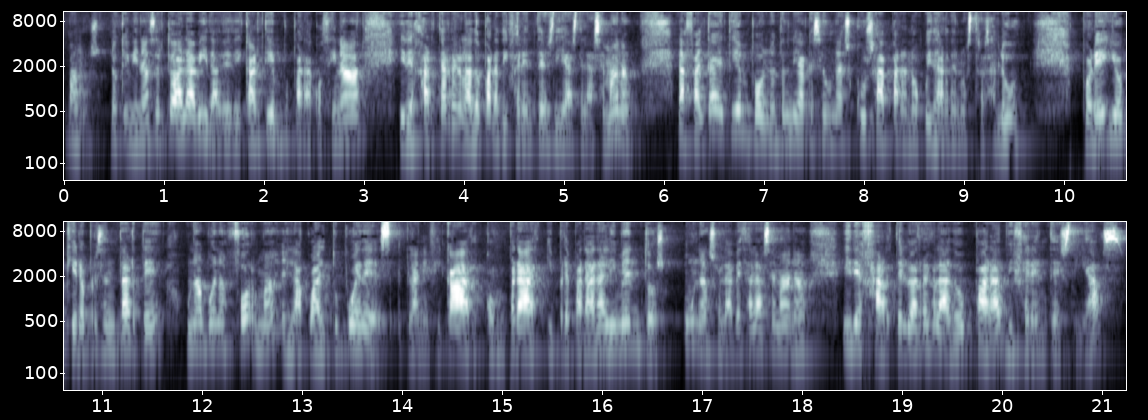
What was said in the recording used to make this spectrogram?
Vamos, lo que viene a ser toda la vida, dedicar tiempo para cocinar y dejarte arreglado para diferentes días de la semana. La falta de tiempo no tendría que ser una excusa para no cuidar de nuestra salud. Por ello, quiero presentarte una buena forma en la cual tú puedes planificar, comprar y preparar alimentos una sola vez a la semana y dejártelo arreglado para diferentes días.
